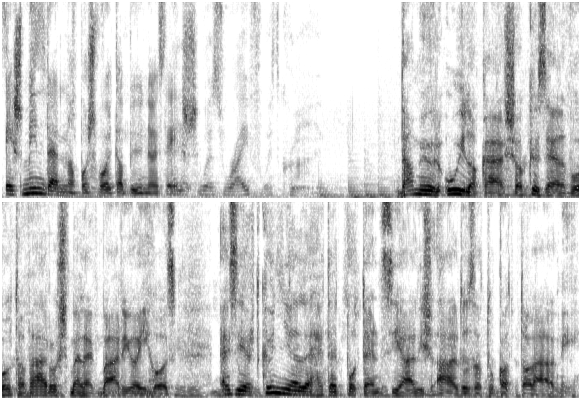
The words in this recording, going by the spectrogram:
és mindennapos volt a bűnözés. Damör új lakása közel volt a város meleg bárjaihoz, ezért könnyen lehetett potenciális áldozatokat találni.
